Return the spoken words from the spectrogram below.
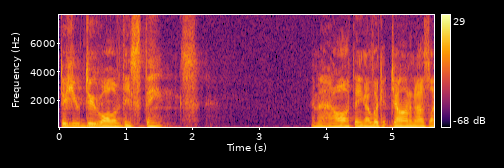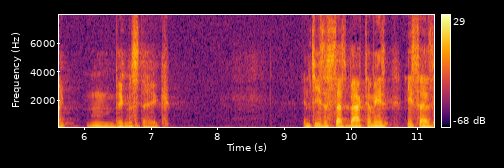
do you do all of these things? And man, all I think, I look at John and I was like, mm, big mistake. And Jesus says back to him, he, he says,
